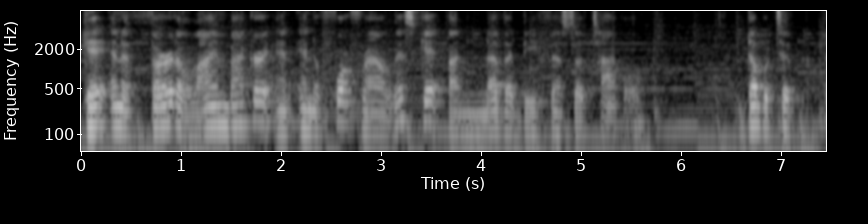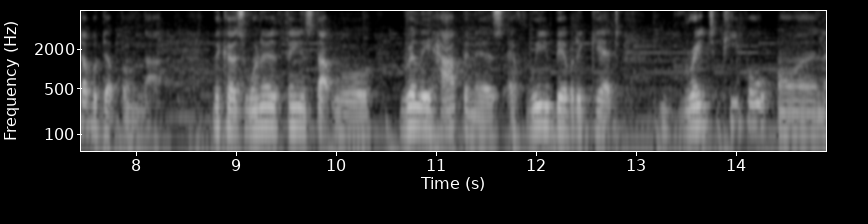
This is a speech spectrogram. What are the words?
Get in the third a linebacker, and in the fourth round, let's get another defensive tackle. Double tip, double dip on that, because one of the things that will really happen is if we be able to get great people on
